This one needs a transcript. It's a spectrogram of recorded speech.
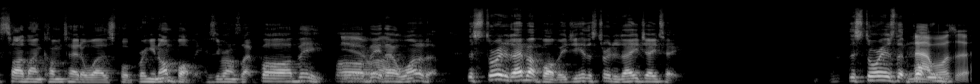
sideline commentator was for bringing on Bobby because everyone was like Bobby, Yeah, Bobby, they right. all wanted him. The story today about Bobby, did you hear the story today, JT? The story is that No, Bobby- was it?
